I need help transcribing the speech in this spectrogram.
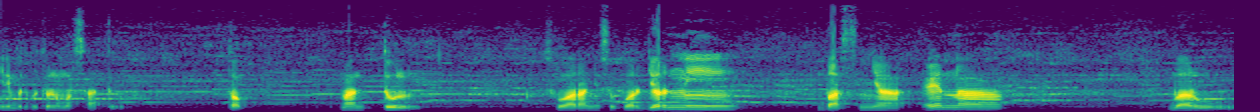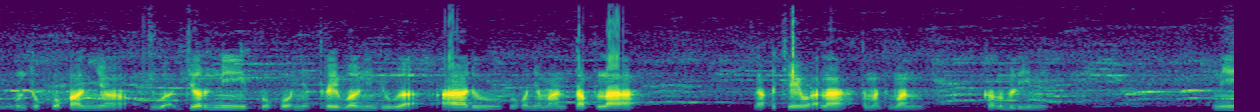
Ini betul-betul nomor satu, top, mantul, suaranya super jernih, bassnya enak, baru untuk vokalnya juga jernih pokoknya treble-nya juga aduh pokoknya mantap lah. Gak kecewa lah teman-teman kalau beli ini. Ini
